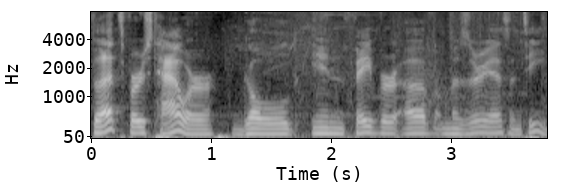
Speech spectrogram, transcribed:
So that's first tower gold in favor of Missouri S&T.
